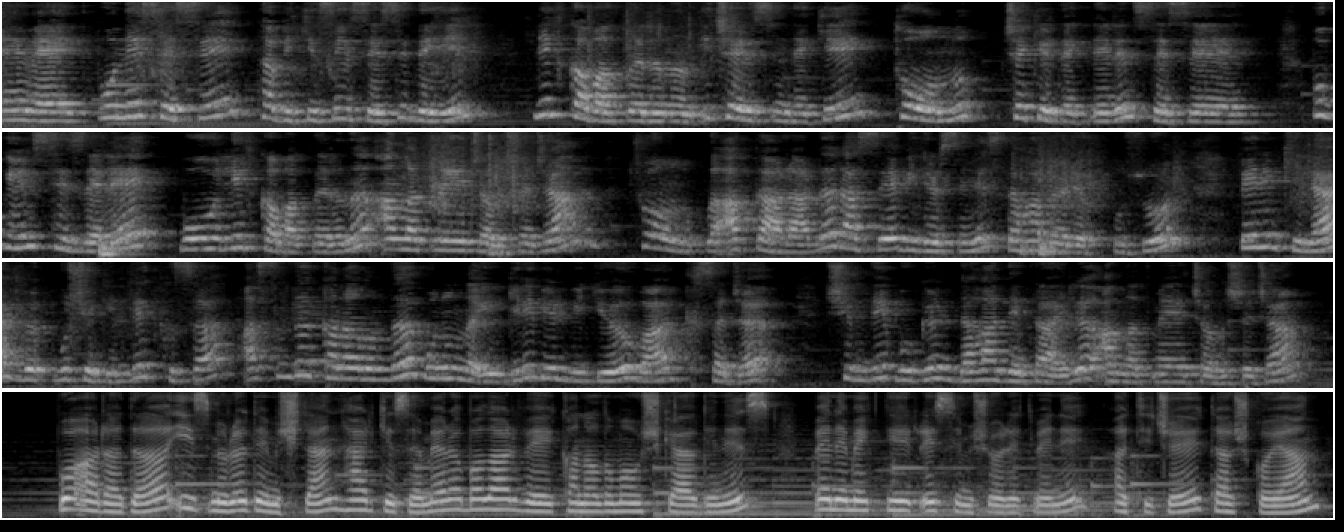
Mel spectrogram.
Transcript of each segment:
Evet, bu ne sesi? Tabii ki zil sesi değil. Lif kabaklarının içerisindeki tohumluk çekirdeklerin sesi. Bugün sizlere bu lif kabaklarını anlatmaya çalışacağım. Çoğunlukla aktarlarda rastlayabilirsiniz. Daha böyle uzun. Benimkiler bu şekilde kısa. Aslında kanalımda bununla ilgili bir video var kısaca. Şimdi bugün daha detaylı anlatmaya çalışacağım. Bu arada İzmir Ödemiş'ten herkese merhabalar ve kanalıma hoş geldiniz. Ben emekli resim iş öğretmeni Hatice Taşkoyan.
